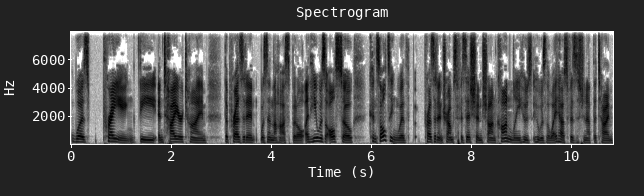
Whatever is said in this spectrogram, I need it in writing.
was praying the entire time the president was in the hospital, and he was also consulting with President Trump's physician Sean Conley, who's who was the White House physician at the time,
